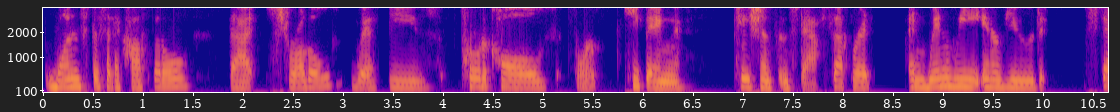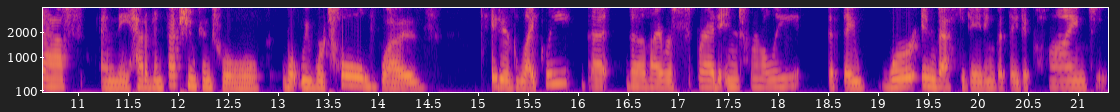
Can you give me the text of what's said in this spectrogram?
one specific hospital that struggled with these protocols for keeping patients and staff separate. And when we interviewed staff and the head of infection control, what we were told was it is likely that the virus spread internally, that they were investigating, but they declined to,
